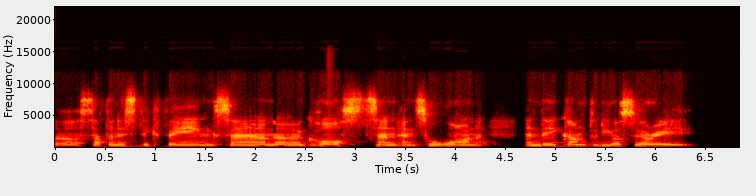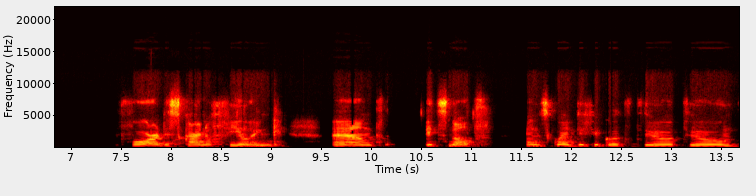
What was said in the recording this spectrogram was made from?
uh, satanistic things and uh, ghosts and, and so on. And they come to the ossuary for this kind of feeling. And it's not. And it's quite difficult to, to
